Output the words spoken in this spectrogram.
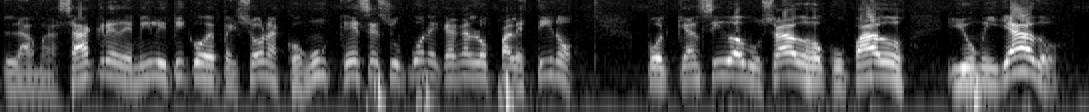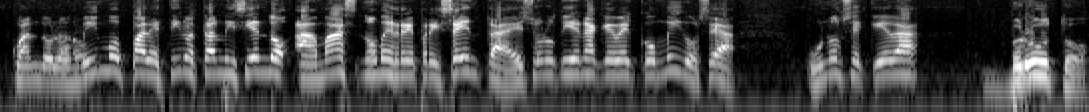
la masacre de mil y pico de personas con un qué se supone que hagan los palestinos porque han sido abusados, ocupados y humillados. Cuando los mismos palestinos están diciendo, a más no me representa, eso no tiene nada que ver conmigo. O sea, uno se queda bruto,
